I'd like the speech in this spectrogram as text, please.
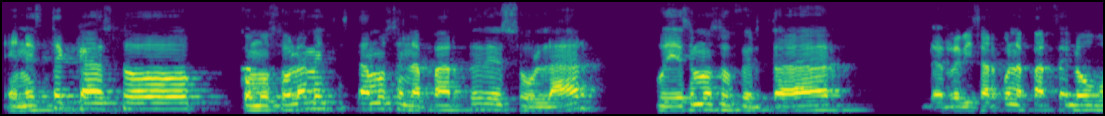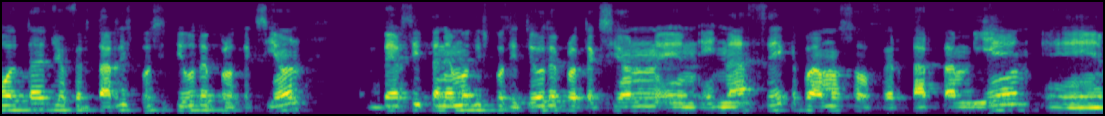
En este caso, como solamente estamos en la parte de solar, pudiésemos ofertar, de revisar con la parte de low voltage y ofertar dispositivos de protección, ver si tenemos dispositivos de protección en, en AC que podamos ofertar también. eh,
